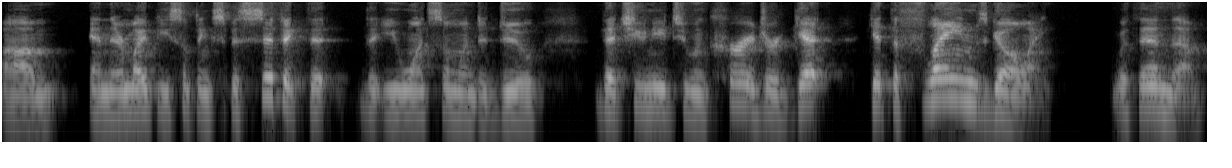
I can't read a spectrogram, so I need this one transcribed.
Um, and there might be something specific that that you want someone to do that you need to encourage or get get the flames going within them.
